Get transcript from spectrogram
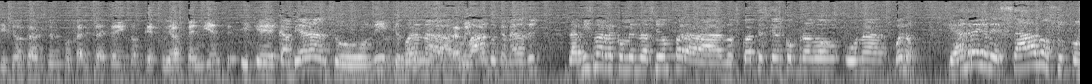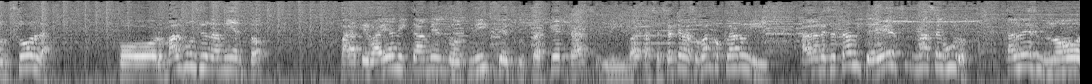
hicieron transacciones con tarjeta de crédito que estuvieran pendientes. y que cambiaran su nick, que fueran a su Exactamente. banco, cambiaran su La misma recomendación para los cuates que han comprado una, bueno, que han regresado su consola por mal funcionamiento, para que vayan y cambien los nicks de sus tarjetas y se acerquen a su banco, claro, y hagan ese trámite. Es más seguro. Tal vez no,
